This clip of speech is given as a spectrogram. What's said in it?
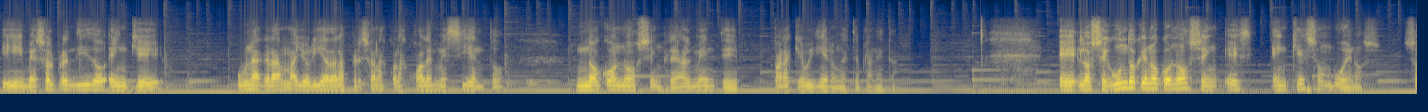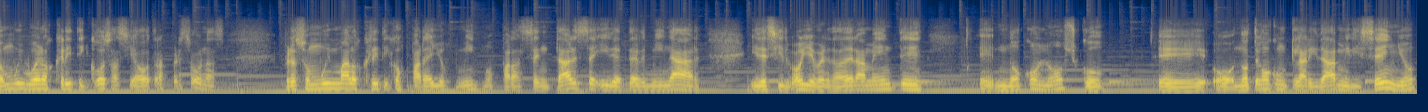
y me he sorprendido en que una gran mayoría de las personas con las cuales me siento no conocen realmente para qué vinieron a este planeta. Eh, lo segundo que no conocen es en qué son buenos. Son muy buenos críticos hacia otras personas, pero son muy malos críticos para ellos mismos, para sentarse y determinar y decir, oye, verdaderamente eh, no conozco eh, o no tengo con claridad mi diseño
